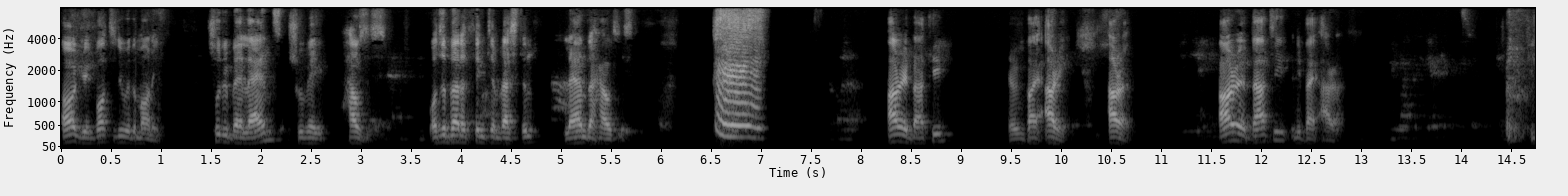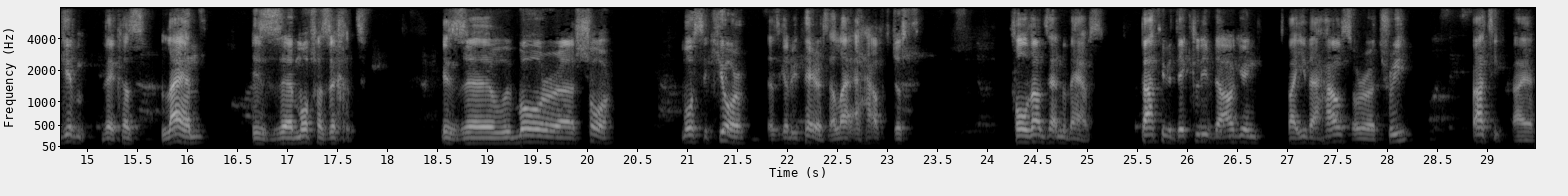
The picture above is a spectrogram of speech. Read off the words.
arguing what to do with the money. Should we buy lands? Should we houses? What's a better thing to invest in? Land or houses? Ari Bati. Buy Ari. Ara. Bati, then you buy Ara. If you give because land is uh, more fazichet, is uh, more uh, sure, more secure. There's going to be payers. A, la- a house just fall down to the end of the house. Bati Vidikli, they're arguing by either a house or a tree. Bati, by a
